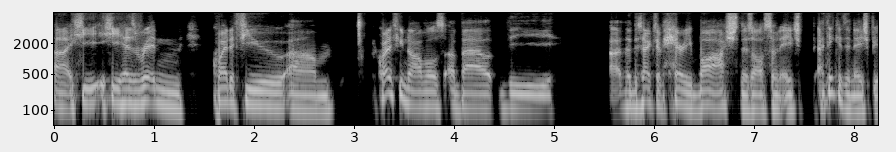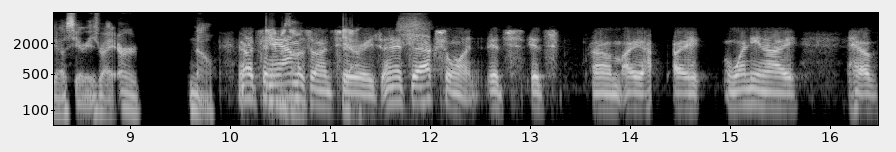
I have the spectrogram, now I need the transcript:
uh, he he has written quite a few um quite a few novels about the uh, the detective Harry Bosch. There's also an H I think it's an HBO series, right? Or no. No, it's an Amazon, Amazon series, yeah. and it's excellent. It's it's um, I I Wendy and I have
